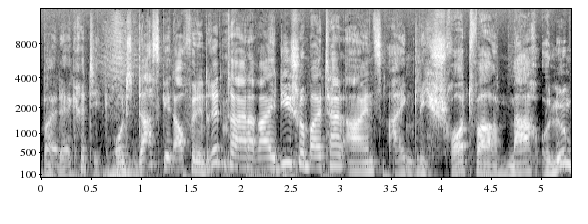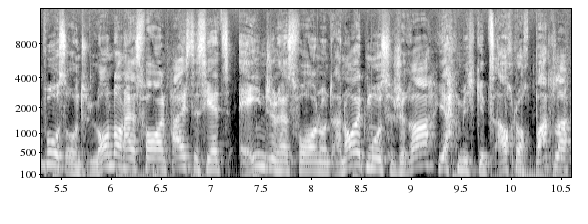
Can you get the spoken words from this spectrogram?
bei der Kritik. Und das geht auch für den dritten Teil einer Reihe, die schon bei Teil 1 1 eigentlich Schrott war. Nach Olympus und London has fallen heißt es jetzt Angel has fallen und erneut muss Gerard, ja mich gibt's auch noch Butler,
